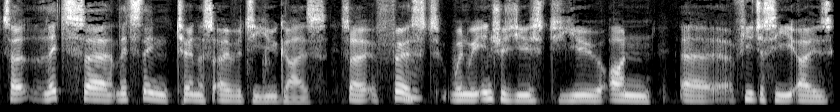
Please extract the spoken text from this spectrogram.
So let's uh, let's then turn this over to you guys. So first, when we introduced you on uh, Future CEOs,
